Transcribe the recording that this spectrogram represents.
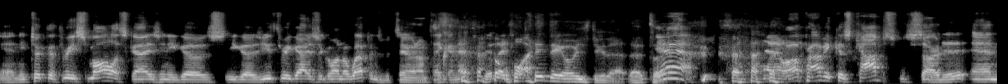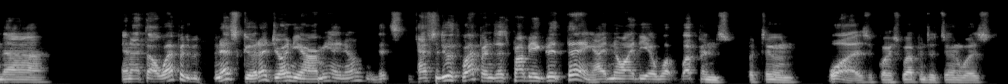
and he took the three smallest guys, and he goes, he goes, you three guys are going to weapons platoon. I'm thinking that's good. Why did they always do that? That's yeah, and, well, probably because Cobb started it, and uh, and I thought weapons, that's good. I joined the army. I know that has to do with weapons. That's probably a good thing. I had no idea what weapons platoon was. Of course, weapons platoon was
